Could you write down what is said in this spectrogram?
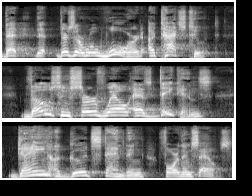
that, that there's a reward attached to it. Those who serve well as deacons gain a good standing for themselves.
